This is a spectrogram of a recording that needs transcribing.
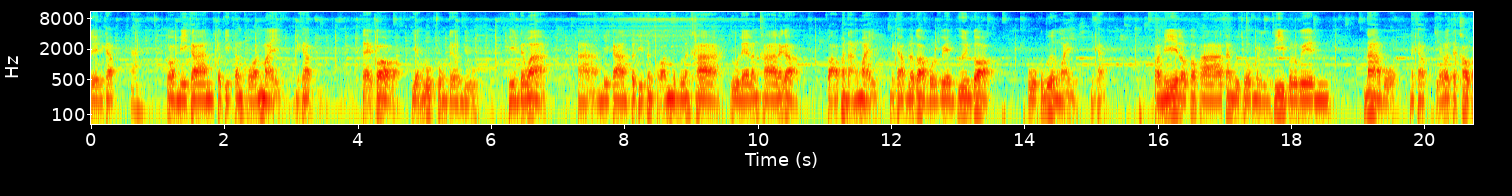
เลยนะครับ ค่ะก็มีการปฏิสังขรณ์ใหม่นะครับ แต่ก็ยังรูปทรงเดิมอยู่ เพียงแต่ว่าอ่ามีการปฏิสังขรณ์มุงหลังคา ดูแลหลังคาแล้วก็ฝาผนังใหม่นะครับ แล้วก็บริเวณพื้นก็ปูกระเบื้องใหม่นะครับ ตอนนี้เราก็พาท่านผู้ชมมาอยู่ที่บริเวณ หน้าโบสถ์นะครับ เดี๋ยวเราจะเข้าไป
